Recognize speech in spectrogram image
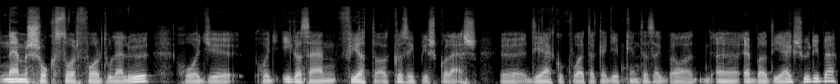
nem sokszor fordul elő, hogy, hogy igazán fiatal középiskolás diákok voltak egyébként ezekbe a, ebbe a diáksűribe.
